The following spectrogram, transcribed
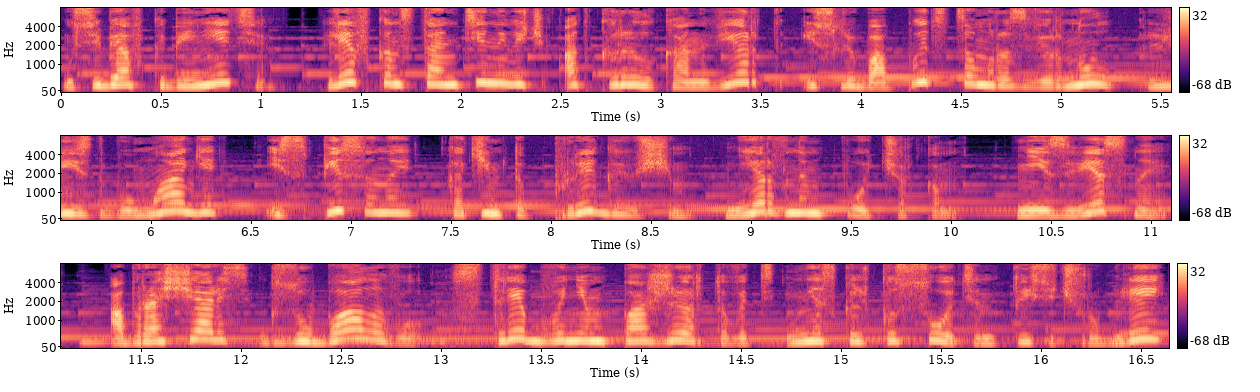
У себя в кабинете Лев Константинович открыл конверт и с любопытством развернул лист бумаги, исписанный каким-то прыгающим нервным почерком. Неизвестные обращались к Зубалову с требованием пожертвовать несколько сотен тысяч рублей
